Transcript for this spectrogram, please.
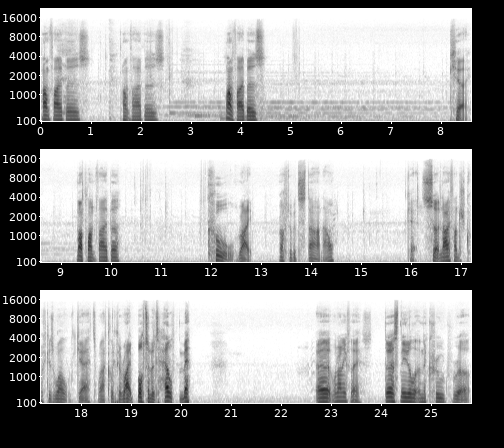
Plant fibers, plant fibers, plant fibers. Okay. More plant fiber. Cool, right. We're off to a good start now. Okay, so now if I just quick as well get, when I click the right button, it help me. Uh, what do I need for this? Thistle needle and the crude rope.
